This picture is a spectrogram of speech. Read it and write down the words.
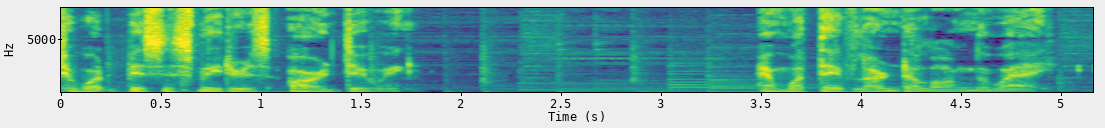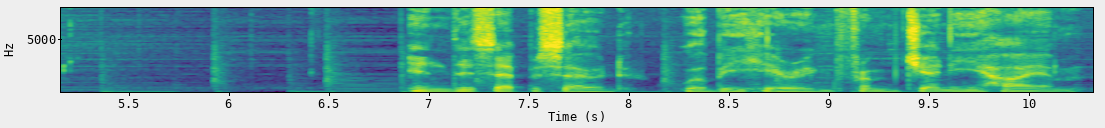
to what business leaders are doing and what they've learned along the way. In this episode, we'll be hearing from Jenny Higham,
